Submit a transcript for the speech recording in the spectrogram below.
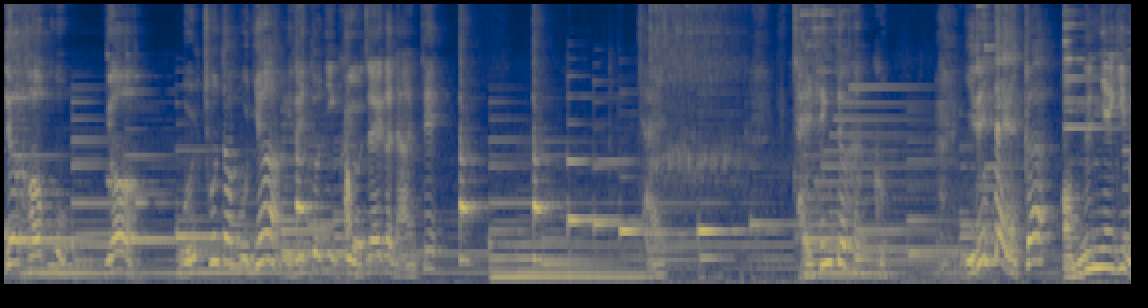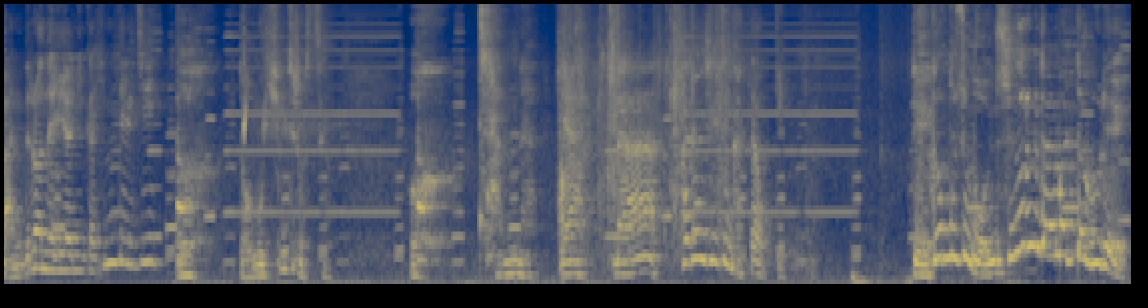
내가 가고 야 뭘 쳐다보냐? 이랬더니 그 여자애가 나한테 잘 잘생겨갖고 이랬다니까? 없는 얘기 만들어내려니까 힘들지? 어, 너무 힘들었어. 어, 참나. 야, 나 화장실 좀 갔다 올게. 내가 무슨 원숭이를 닮았다 그래?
